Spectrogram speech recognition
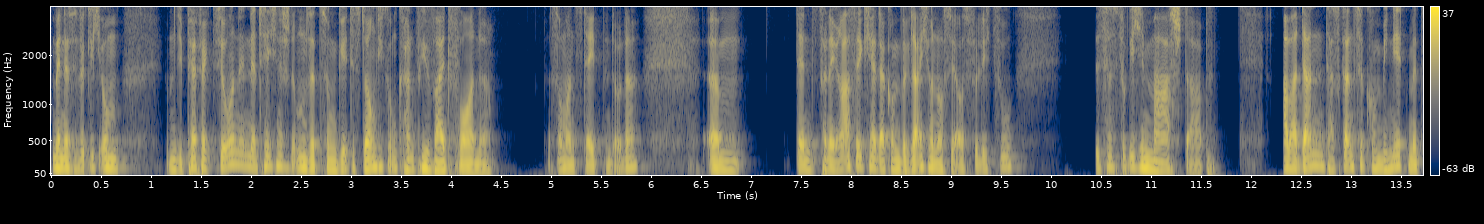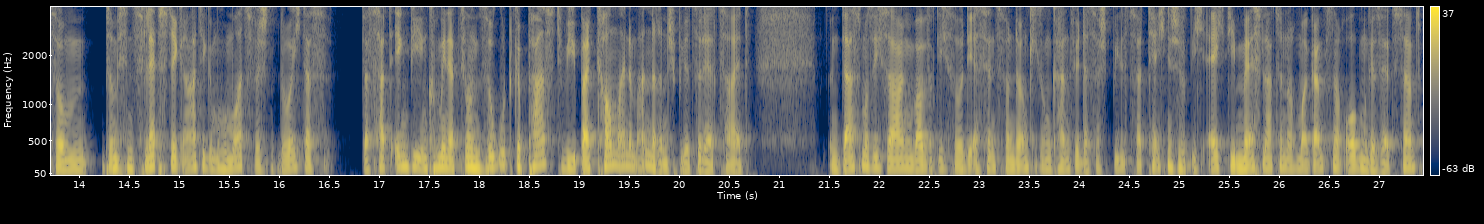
Wenn es wirklich um, um die Perfektion in der technischen Umsetzung geht, ist Donkey Kong Country weit vorne. Das ist auch mal ein Statement, oder? Ähm, denn von der Grafik her, da kommen wir gleich auch noch sehr ausführlich zu, ist es wirklich ein Maßstab. Aber dann das Ganze kombiniert mit so einem, so ein bisschen slapstickartigem Humor zwischendurch, das, das hat irgendwie in Kombination so gut gepasst wie bei kaum einem anderen Spiel zu der Zeit. Und das muss ich sagen, war wirklich so die Essenz von Donkey Kong Country, dass das Spiel zwar technisch wirklich echt die Messlatte nochmal ganz nach oben gesetzt hat,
